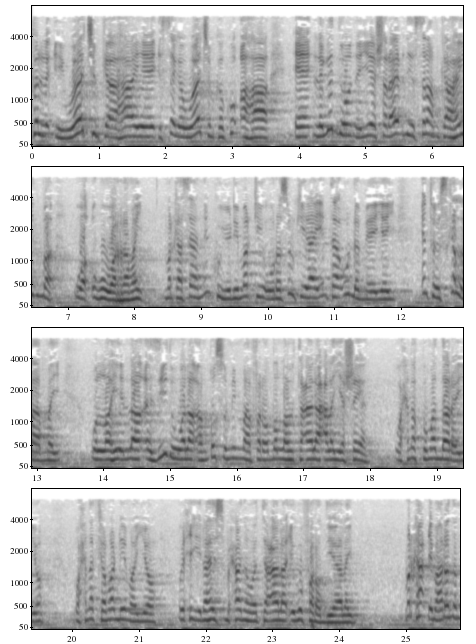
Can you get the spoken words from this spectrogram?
kolle waajibka ahaayee isaga waajibka ku ahaa ee laga doonayay sharaa'icdii islaamka ahaydba waa ugu warramay. Markaasaa ninkuu yidhi markii uu rasuulka ilaahay intaa u dhameeyey intuu iska laabmay wallahi laa aziidu walaa anqusu mima farada allahu tacaala calaya shay-an. Waxna kuma darayo waxna kama dhimayo wixii ilaahay subxaanahu wa tacaala igu farad yeelay. Markaa cibaaradan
